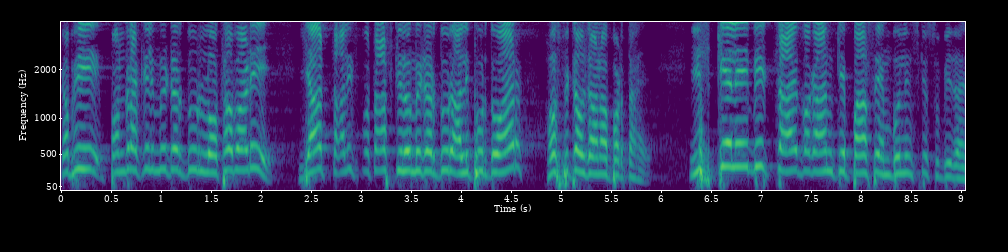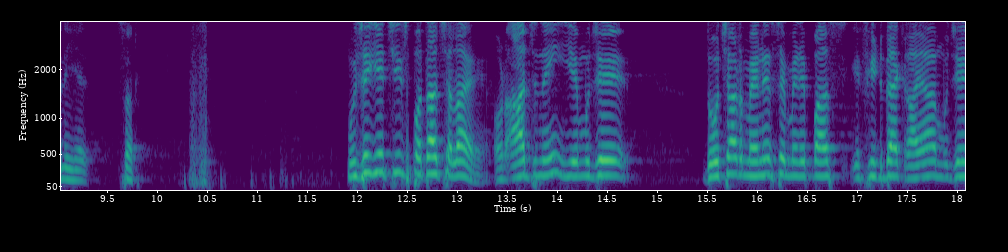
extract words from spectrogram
कभी पंद्रह किलोमीटर दूर लोथाबाड़ी या चालीस पचास किलोमीटर दूर अलीपुर द्वार हॉस्पिटल जाना पड़ता है। इसके लिए भी चाय बागान के पास एंबुलेंस की सुविधा नहीं है, सर। मुझे ये चीज़ पता चला है और आज नहीं, ये मुझे दो चार महीने से मेरे पास ये फीडबैक आया। मुझे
